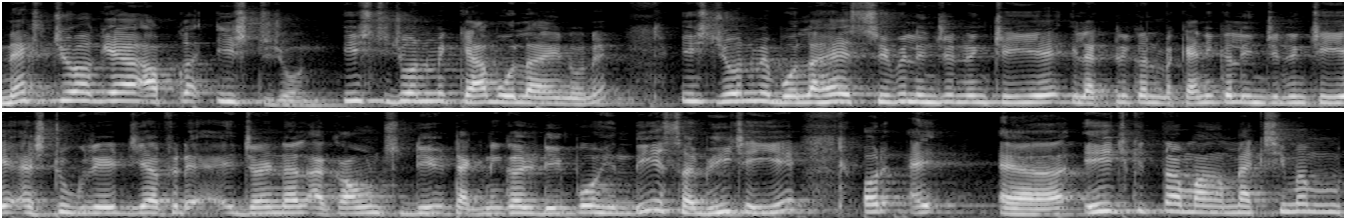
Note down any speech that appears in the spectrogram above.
नेक्स्ट जो आ गया आपका ईस्ट जोन ईस्ट जोन में क्या बोला है इन्होंने? ईस्ट जोन में बोला है सिविल इंजीनियरिंग चाहिए इलेक्ट्रिकल मैकेनिकल इंजीनियरिंग चाहिए एस टू ग्रेड या फिर general accounts technical depot Hindi सभी चाहिए। और एज कितना मैक्सिमम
